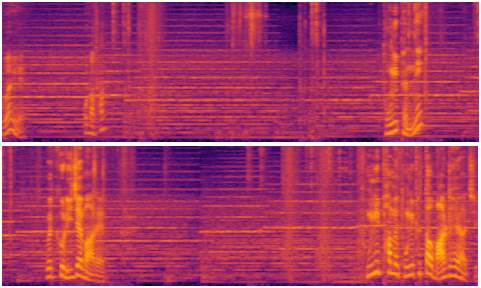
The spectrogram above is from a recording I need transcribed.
뭐야 얘? 호라산? 독립했니? 왜 그걸 이제 말해? 독립하면 독립했다고 말을 해야지.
